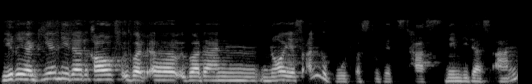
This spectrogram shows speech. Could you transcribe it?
wie reagieren die darauf über, äh, über dein neues Angebot, was du jetzt hast? Nehmen die das an?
